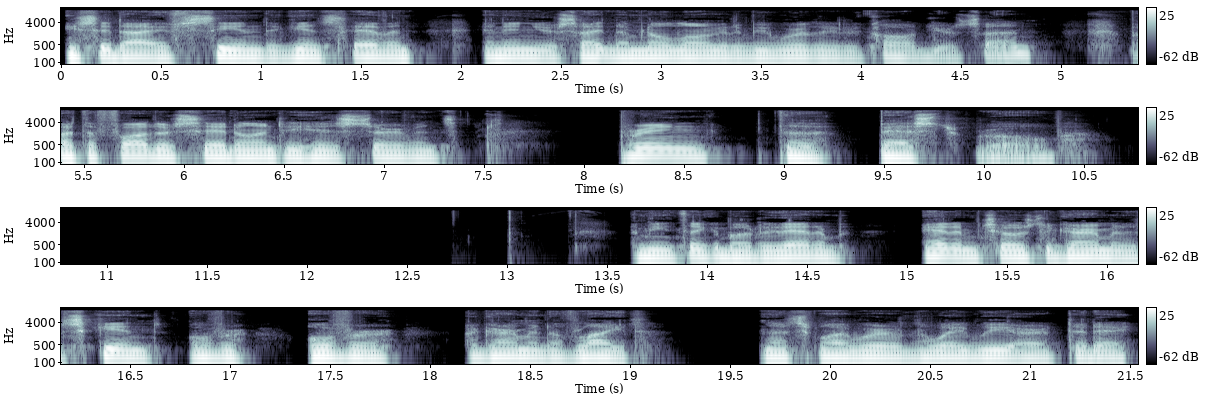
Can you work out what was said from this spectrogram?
He said, "I have sinned against heaven and in your sight, and I'm no longer to be worthy to be called your son." But the father said unto his servants, "Bring the best robe." I mean, think about it. Adam Adam chose the garment of skin over over a garment of light. That's why we're the way we are today.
